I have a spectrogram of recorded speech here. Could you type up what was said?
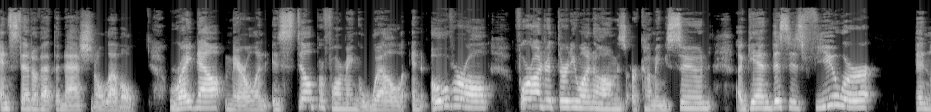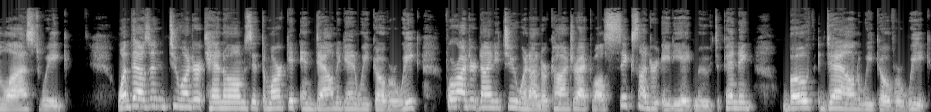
instead of at the national level. Right now, Maryland is still performing well, and overall, 431 homes are coming soon. Again, this is fewer than last week. 1,210 homes hit the market and down again week over week. 492 went under contract while 688 moved to pending, both down week over week.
